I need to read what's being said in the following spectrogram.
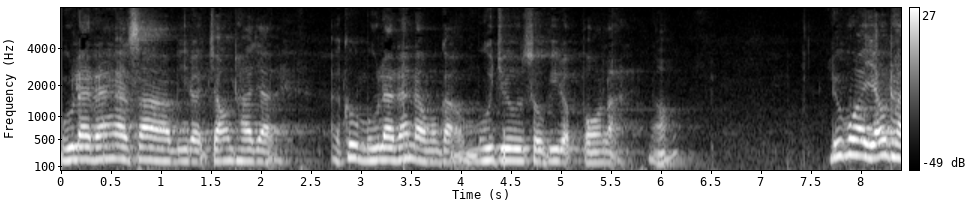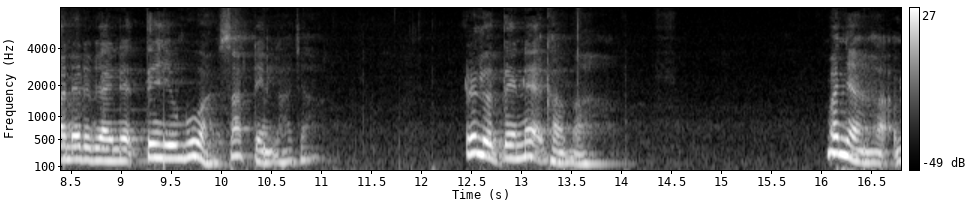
မူလတန်းကစပြီးတော့ကြောင်းထားကြတယ်အခုမူလတန်းတော်မကမူဂျူဆိုပြီးတော့ပေါ်လာတယ်နော်လူဘဝရောက်ထာတဲ့ပြိုင်နဲ့သင်ယူမှုဟာစတင်လာကြအဲ့လိုသင်တဲ့အခါမှာမညံဟာအမ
